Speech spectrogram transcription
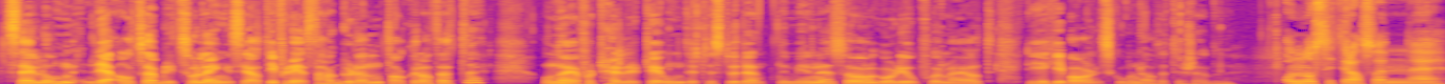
Selv om det altså er blitt så lenge siden at de fleste har glemt akkurat dette. Og når jeg forteller til om det til studentene mine, så går det opp for meg at de gikk i barneskolen da dette skjedde. Og nå sitter altså en eh,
